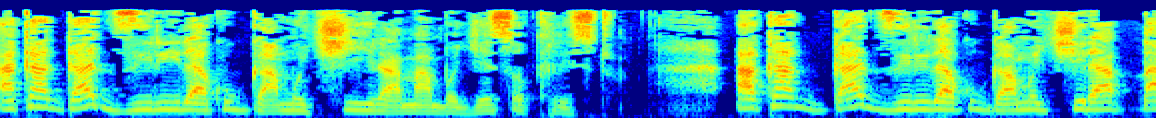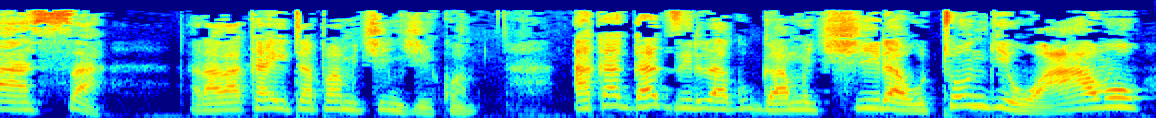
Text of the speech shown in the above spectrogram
akagadzirira kugamuchira mambo jesu kristu. Akagadzirira kugamuchira basa ravakaita pamuchinjikwa. Akagadzirira kugamuchira utongi hwavo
